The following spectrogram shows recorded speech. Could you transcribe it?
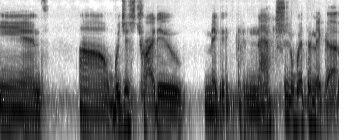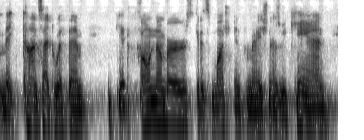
And uh, we just try to make a connection with them make a make contact with them get phone numbers, get as much information as we can,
